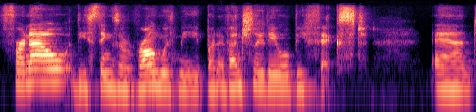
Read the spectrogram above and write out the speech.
for now, these things are wrong with me, but eventually they will be fixed. And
